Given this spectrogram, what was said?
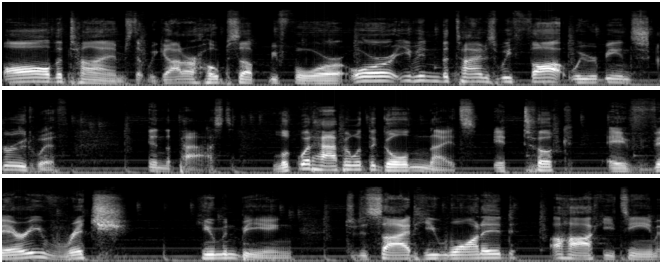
all the times that we got our hopes up before, or even the times we thought we were being screwed with in the past, look what happened with the Golden Knights. It took a very rich human being to decide he wanted a hockey team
